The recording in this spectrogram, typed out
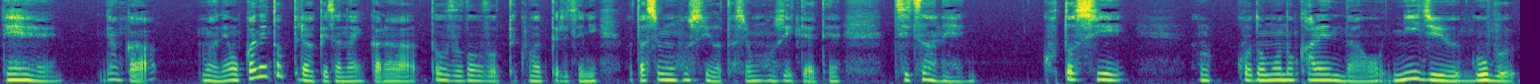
でなんかまあねお金取ってるわけじゃないからどうぞどうぞって配ってるうちに私も欲しい私も欲しいって言って実はね今年子供のカレンダーを25部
